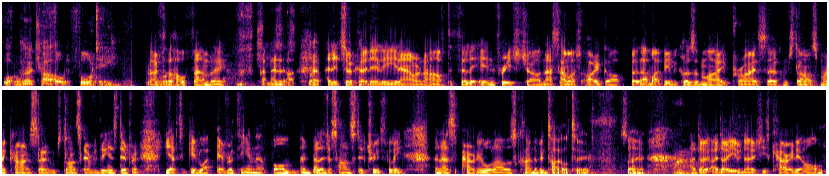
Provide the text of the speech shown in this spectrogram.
What per child? Forty. No, for the whole family, and uh, and it took her nearly an hour and a half to fill it in for each child. And that's how much I got. But that might be because of my prior circumstance, my current circumstance. Everything is different. You have to give like everything in that form. And Bella just answered it truthfully, and that's apparently all I was kind of entitled to. So I don't I don't even know if she's carried it on.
